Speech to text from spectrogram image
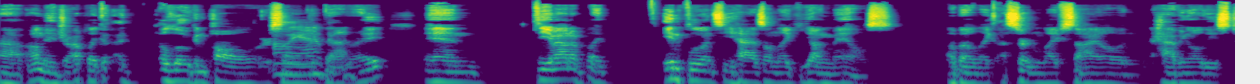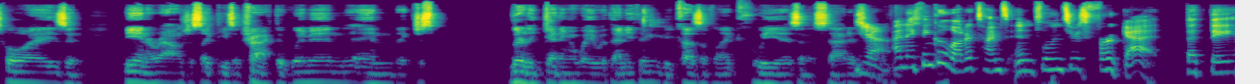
uh, I'll name drop like a, a Logan Paul or something yeah. like Oh, that, God. right? And the amount of like influence he has on like young males about like a certain lifestyle and having all these toys and being around just like these attractive women and like just literally getting away with anything because of like who he is and his status. Yeah. And I think a lot of times influencers forget that they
